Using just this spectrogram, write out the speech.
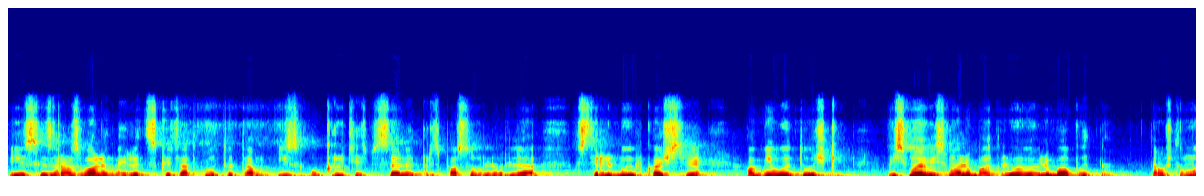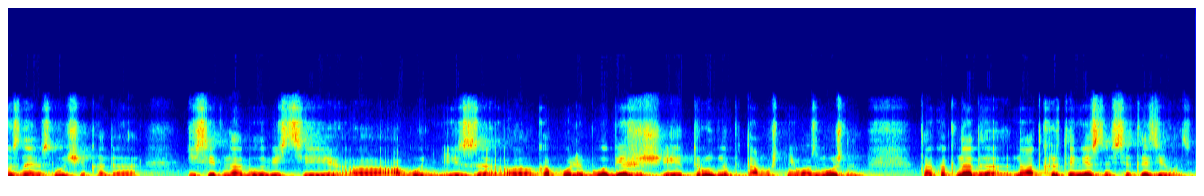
если из развалин, или, так сказать, откуда-то там из укрытия, специально приспособленного для стрельбы в качестве огневой точки. Весьма-весьма любопытно. Потому что мы знаем случаи, когда действительно надо было вести а, огонь из а, какого-либо убежища, и трудно, потому что невозможно, так как надо на открытой местности это делать.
